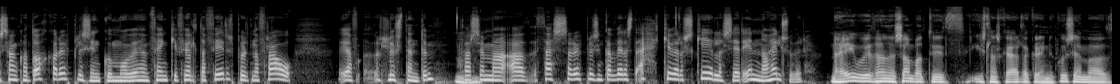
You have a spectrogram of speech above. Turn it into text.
samkvæmt okkar upplýsingum og við hefum fengið fjölda fyrirspurna frá já, hlustendum mm þar sem að þessar upplýsingar verðast ekki verið að skila sér inn á heilsuveru. Nei, við höfum samband við Íslenska erðagreiningu sem að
